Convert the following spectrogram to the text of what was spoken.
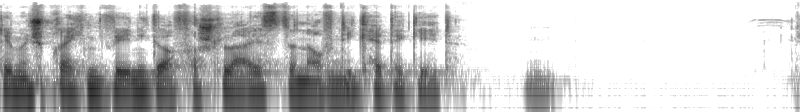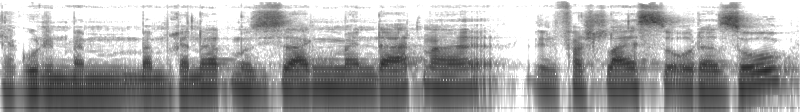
dementsprechend weniger Verschleiß dann auf mhm. die Kette geht. Ja gut, und beim, beim Rennrad muss ich sagen, ich meine, da hat man den Verschleiß so oder so.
